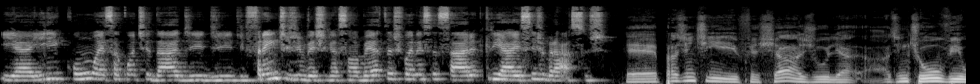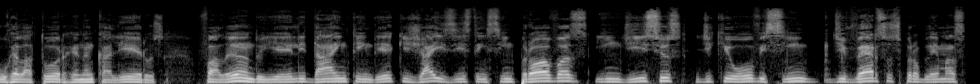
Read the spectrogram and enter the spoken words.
E aí, com essa quantidade de, de frentes de investigação abertas, foi necessário criar esses braços. É, Para a gente fechar, Júlia, a gente ouve o relator Renan Calheiros falando e ele dá a entender que já existem sim provas e indícios de que houve sim diversos problemas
